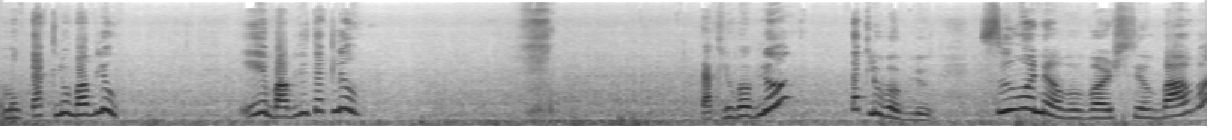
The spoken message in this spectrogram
আমার টাকলু বাবলু? এ বাবলু টাকলু? টাকলু বাবলু? টাকলু বাবলু। শুভ নববর্ষ, বাবা।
